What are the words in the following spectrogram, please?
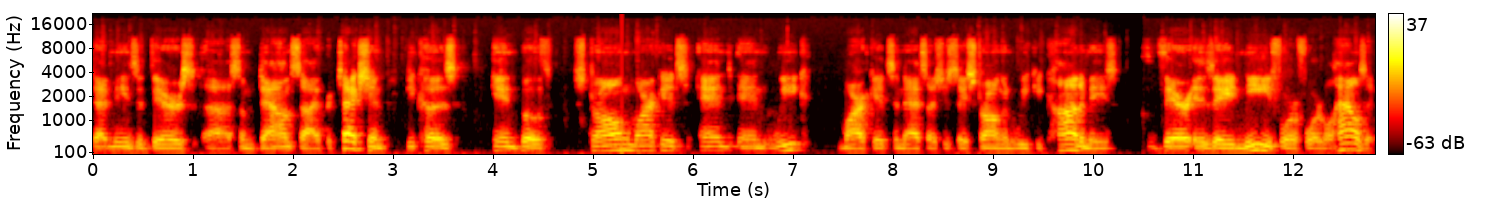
that means that there's uh, some downside protection because in both strong markets and in weak markets, and that's, I should say, strong and weak economies, there is a need for affordable housing.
